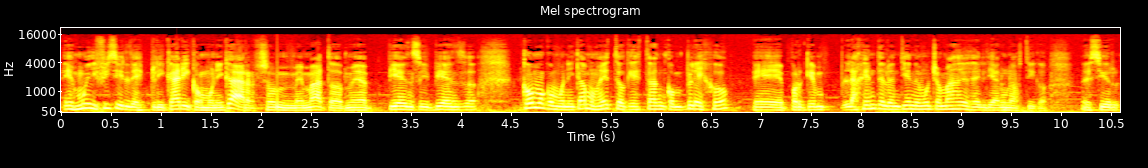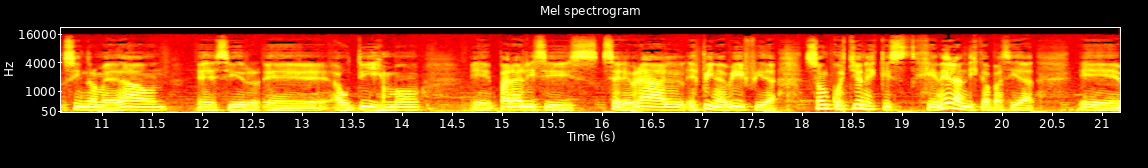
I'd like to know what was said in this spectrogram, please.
es muy difícil de explicar y comunicar. Yo me mato, me pienso y pienso. ¿Cómo comunicamos esto que es tan complejo? Eh, porque la gente lo entiende mucho más desde el diagnóstico. Es decir, síndrome de Down, es decir, eh, autismo. Eh, parálisis cerebral, espina bífida, son cuestiones que generan discapacidad eh,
